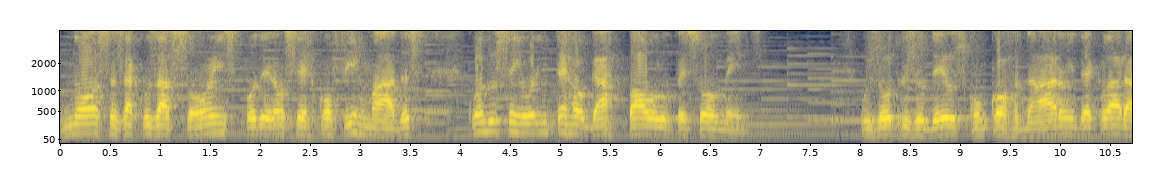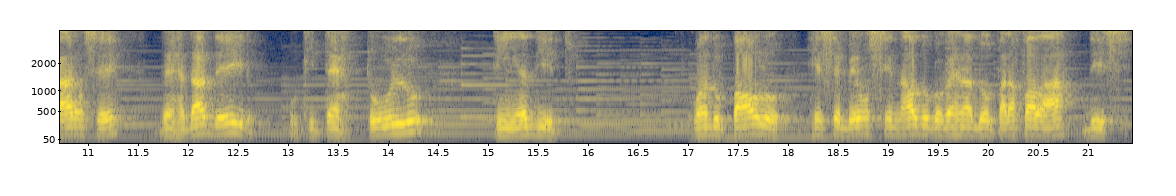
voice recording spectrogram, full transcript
nossas acusações poderão ser confirmadas quando o Senhor interrogar Paulo pessoalmente. Os outros judeus concordaram e declararam ser verdadeiro o que Tertulo tinha dito. Quando Paulo recebeu um sinal do governador para falar, disse:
